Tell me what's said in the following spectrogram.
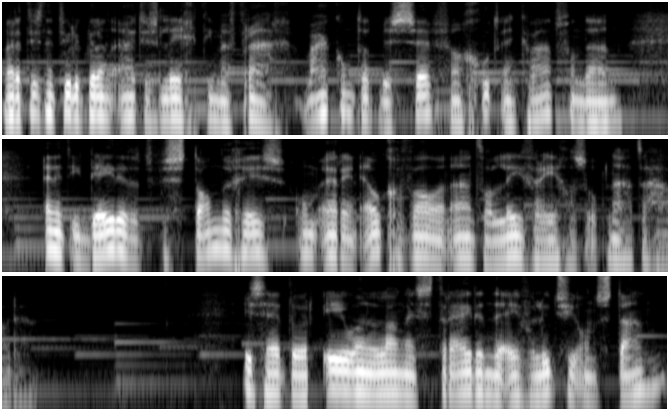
maar het is natuurlijk wel een uiterst legitieme vraag. Waar komt dat besef van goed en kwaad vandaan en het idee dat het verstandig is om er in elk geval een aantal leefregels op na te houden? Is het door eeuwenlange strijdende evolutie ontstaan?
